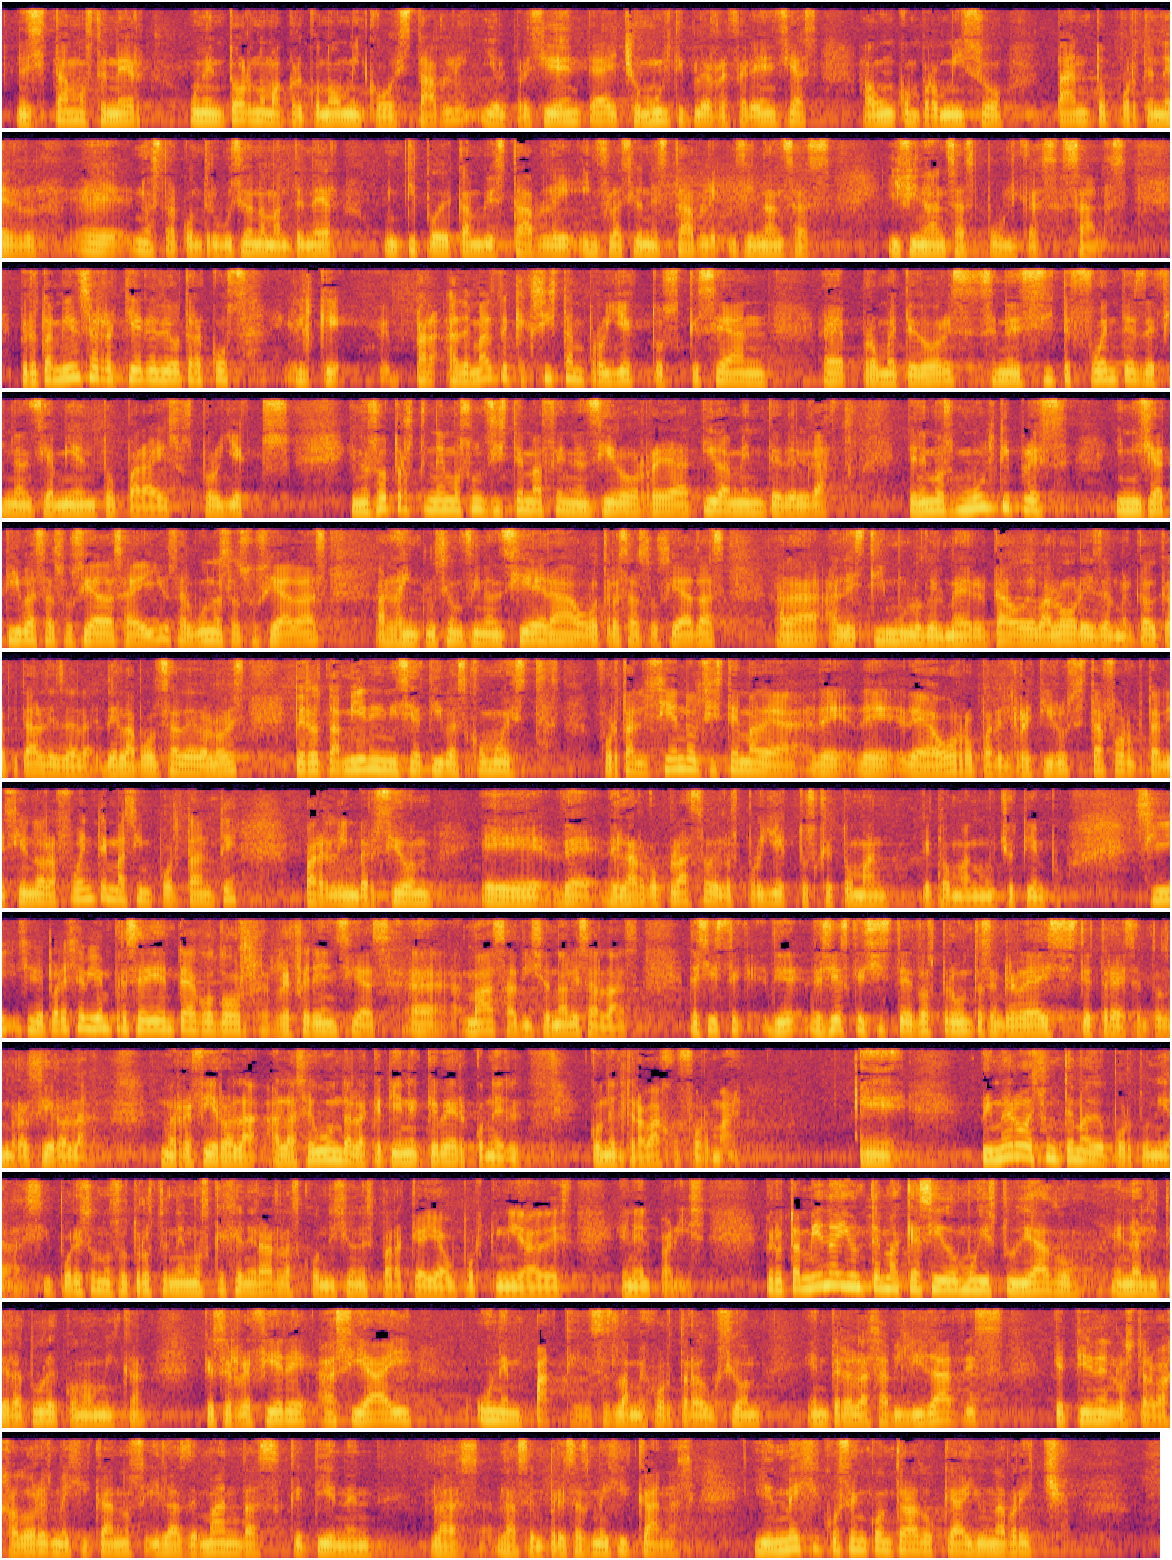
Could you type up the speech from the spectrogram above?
Necesitamos tener un entorno macroeconómico estable y el presidente ha hecho múltiples referencias a un compromiso tanto por tener eh, nuestra contribución a mantener un tipo de cambio estable, inflación estable y finanzas y finanzas públicas sanas. Pero también se requiere de otra cosa, el que para, además de que existan proyectos que sean eh, prometedores, se necesite fuentes de financiamiento para esos proyectos. Y nosotros tenemos un sistema financiero relativamente delgado tenemos múltiples iniciativas asociadas a ellos, algunas asociadas a la inclusión financiera, otras asociadas al estímulo del mercado de valores, del mercado de capitales, de la bolsa de valores, pero también iniciativas como estas fortaleciendo el sistema de, ahorro para el retiro, se está fortaleciendo la fuente más importante para la inversión eh, de, largo plazo de los proyectos que toman, que toman mucho tiempo. Si, le parece bien, presidente, hago dos referencias eh, más adicionales a las. Decías, que hiciste dos preguntas, en realidad hiciste tres, entonces me refiero a la, me refiero a la, a la segunda, la que tiene que ver con el, con el trabajo formal. Eh, Primero es un tema de oportunidades y por eso nosotros tenemos que generar las condiciones para que haya oportunidades en el país. Pero también hay un tema que ha sido muy estudiado en la literatura económica que se refiere a si hay un empate, esa es la mejor traducción, entre las habilidades que tienen los trabajadores mexicanos y las demandas que tienen las, las empresas mexicanas. Y en México se ha encontrado que hay una brecha.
